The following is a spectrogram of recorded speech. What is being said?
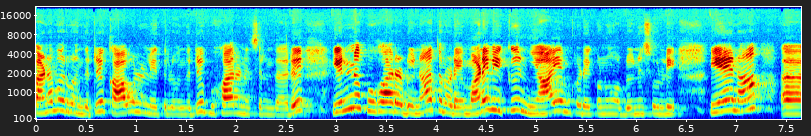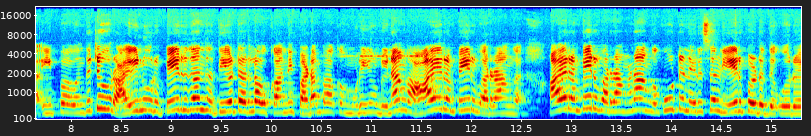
கணவர் வந்துட்டு காவல் நிலையத்தில் வந்துட்டு புகார் அனுப்பிச்சிருந்தாரு. என்ன புகார் அப்படின்னா தன்னுடைய மனைவிக்கு நியாயம் கிடைக்கணும் அப்படின்னு சொல்லி. ஏன்னா இப்போ வந்துட்டு ஒரு ஐநூறு பேர் தான் இந்த தியேட்டரில் உட்காந்து படம் பார்க்க முடியும் அப்படின்னா அங்கே ஆயிரம் பேர் வர்றாங்க. ஆயிரம் பேர் வர்றாங்கன்னா அங்கே கூட்ட நெரிசல் ஏற்படுது. ஒரு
